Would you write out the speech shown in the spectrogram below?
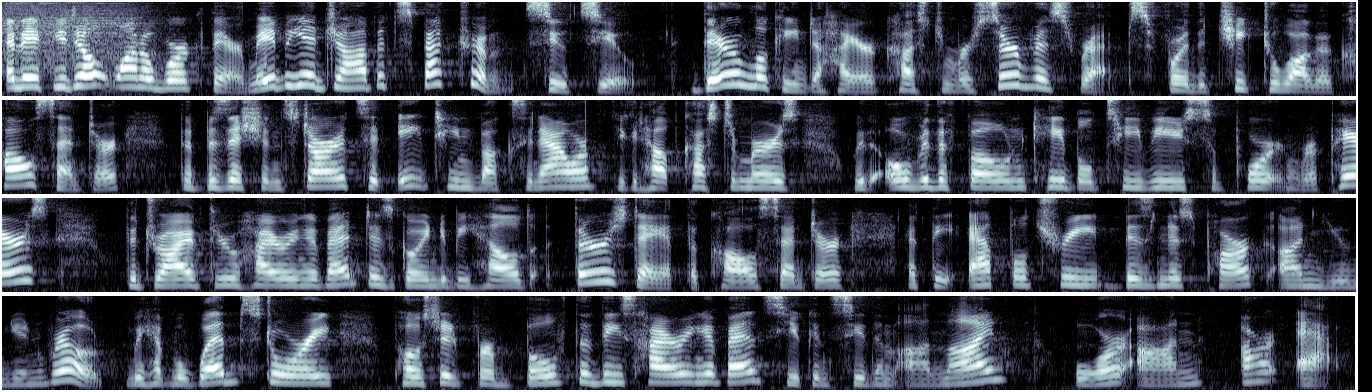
And if you don't want to work there, maybe a job at Spectrum suits you. They're looking to hire customer service reps for the Cheektowaga call center. The position starts at 18 bucks an hour. You can help customers with over-the-phone cable TV support and repairs. The drive-through hiring event is going to be held Thursday at the call center at the Apple Tree Business Park on Union Road. We have a web story posted for both of these hiring events. You can see them online or on our app.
